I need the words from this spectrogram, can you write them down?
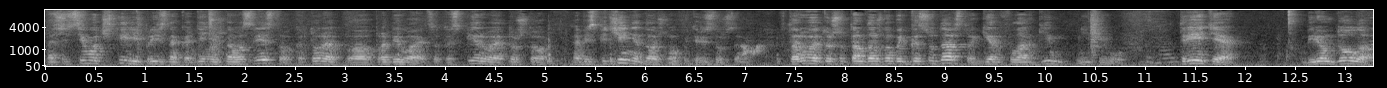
Значит, всего четыре признака денежного средства, которое э, пробивается. То есть первое, то, что обеспечение должно быть ресурсами. Второе, то, что там должно быть государство, герб, флаг, гимн, ничего. Третье, берем доллар.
